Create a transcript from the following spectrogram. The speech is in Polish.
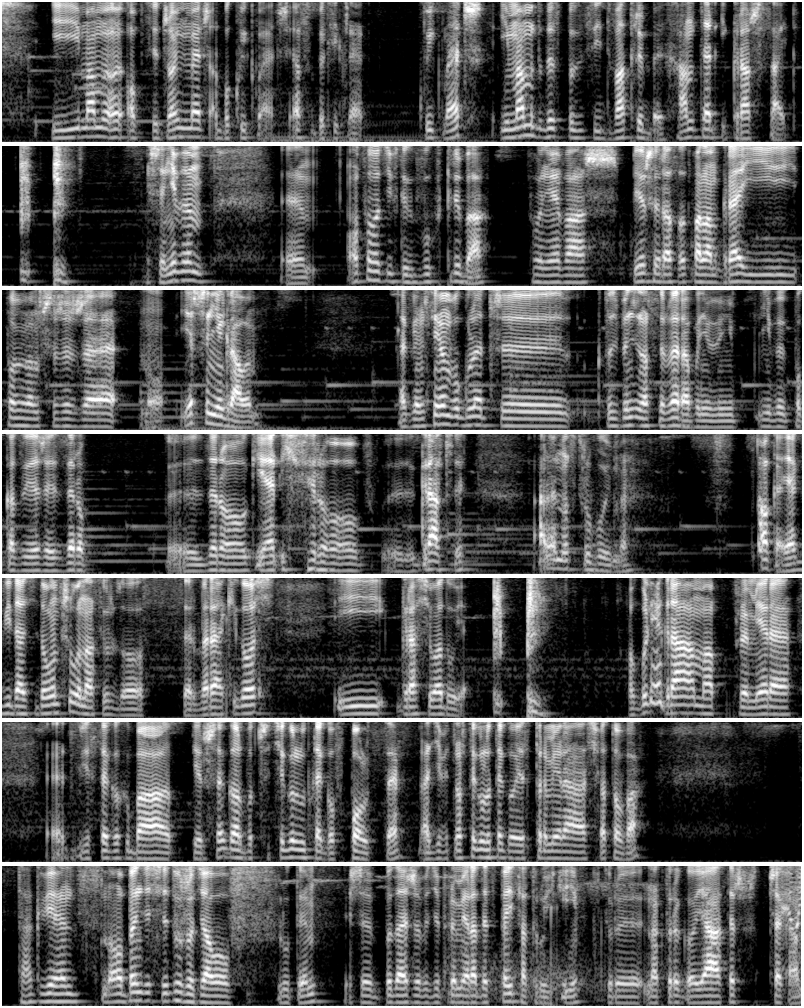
i mamy opcję join match albo quick match. Ja sobie kliknę quick match i mamy do dyspozycji dwa tryby, hunter i crash site. Jeszcze nie wiem em, o co chodzi w tych dwóch trybach, ponieważ pierwszy raz odpalam grę i powiem wam szczerze, że no jeszcze nie grałem. Tak więc nie wiem w ogóle czy ktoś będzie na serwerach, bo niby, niby pokazuje, że jest 0 0 gier i 0 graczy, ale no spróbujmy. Okej, jak widać dołączyło nas już do serwera jakiegoś i gra się ładuje. Ogólnie gra ma premierę e, 20 chyba 1 albo 3 lutego w Polsce, a 19 lutego jest premiera światowa. Tak więc no będzie się dużo działo w lutym. Jeszcze bodajże będzie premiera Dead Space'a trójki, który, na którego ja też czekam.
